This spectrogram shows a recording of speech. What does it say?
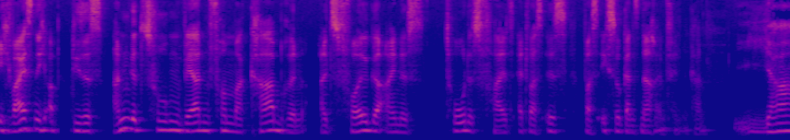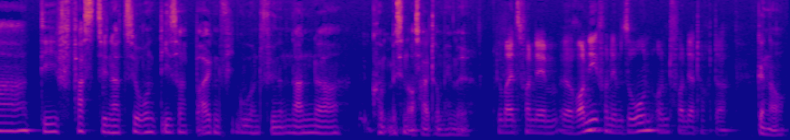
Ich weiß nicht, ob dieses Angezogenwerden vom Makabren als Folge eines Todesfalls etwas ist, was ich so ganz nachempfinden kann. Ja, die Faszination dieser beiden Figuren füreinander kommt ein bisschen aus heiterem Himmel. Du meinst von dem äh, Ronny, von dem Sohn und von der Tochter? Genau.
